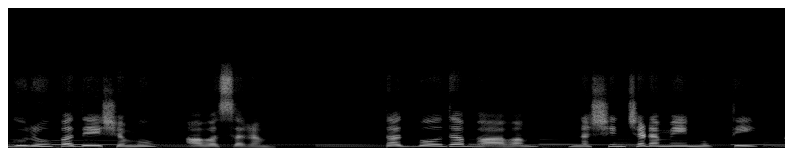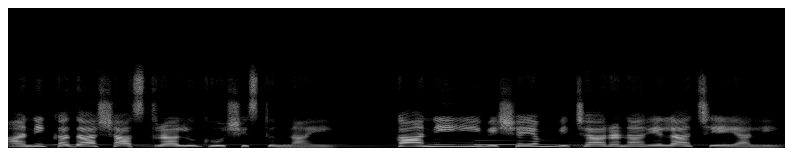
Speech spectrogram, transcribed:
గురూపదేశము అవసరం. తద్బోధ భావం నశించడమే ముక్తి అని కదా శాస్త్రాలు ఘోషిస్తున్నాయి. కానీ ఈ విషయం విచారణ ఎలా చేయాలి?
